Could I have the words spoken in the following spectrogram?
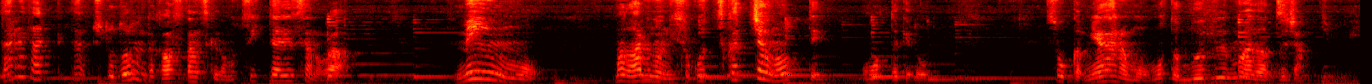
誰だっけちょっとどなんだか忘れたんですけども、ツイッターで言ってたのが、メインもまだあるのにそこ使っちゃうのって思ったけど、そうか、宮原も元ブードゥーマーダーズじゃんっていうね。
